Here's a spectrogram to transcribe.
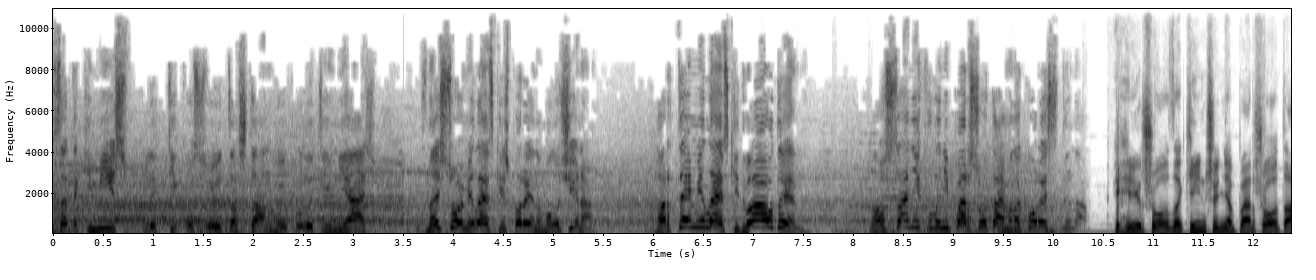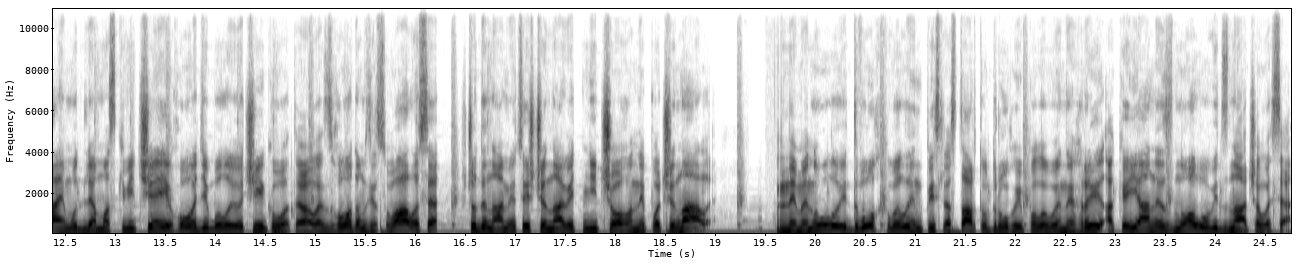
Все-таки між Плетікосою та штангою пролетів м'яч. Знайшов Мілевський шпарину, Молочина. Артем Мілевський 2-1. На останній хвилині першого тайму на користь Динамо. Гіршого закінчення першого тайму для москвічей годі було й очікувати, але згодом з'ясувалося, що динамівці ще навіть нічого не починали. Не минуло й двох хвилин після старту другої половини гри, а кияни знову відзначилися.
